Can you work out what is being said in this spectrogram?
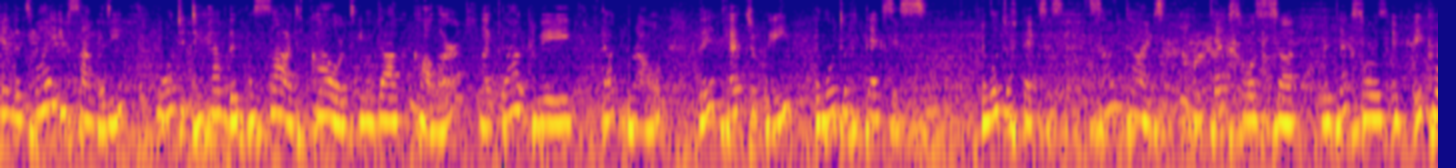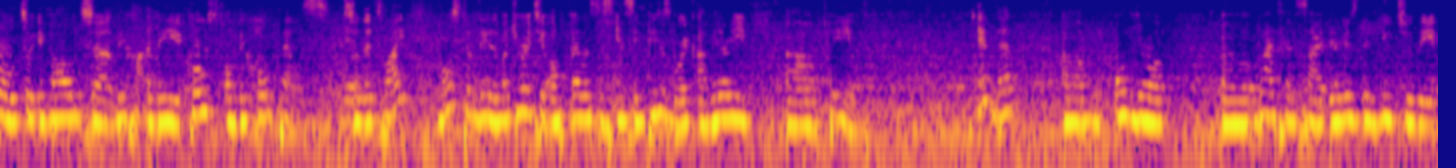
And that's why if somebody wanted to have the facade colored in dark color, like dark gray, dark brown, they had to pay a lot of taxes a lot of taxes. Sometimes the tax was uh, the tax was equal to about uh, the the cost of the whole palace. So that's why most of the, the majority of palaces in St. Petersburg are very uh, pale. And then um, on your uh, right hand side there is the view to the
